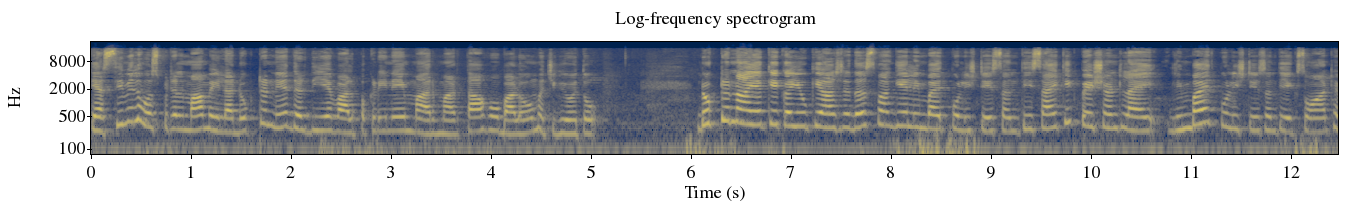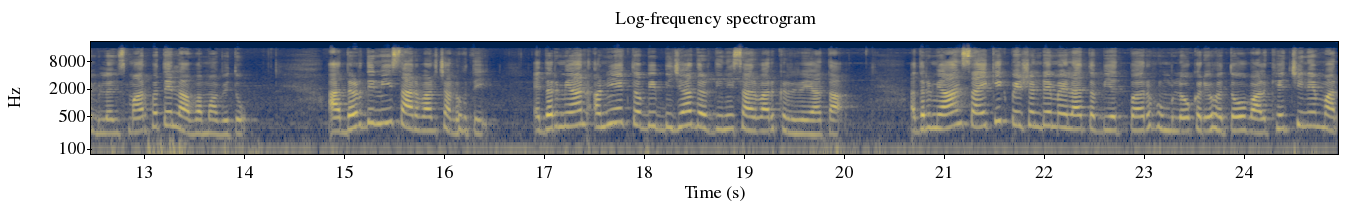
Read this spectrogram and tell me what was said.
ત્યાં સિવિલ હોસ્પિટલમાં મહિલા ડોક્ટરને દર્દીએ વાળ પકડીને માર મારતા હોબાળો મચી ગયો હતો. ડોક્ટર નાયકે કહ્યું કે આશરે દસ વાગ્યે લિંબાયત પોલીસ સ્ટેશનથી સાયકિક પેશન્ટ લાઈ લિંબાયત પોલીસ સ્ટેશનથી એકસો આઠ એમ્બ્યુલન્સ મારફતે લાવવામાં આવ્યો હતો. આ દર્દીની સારવાર ચાલુ હતી. એ દરમિયાન અન્ય એક તબીબ બીજા દર્દીની સારવાર કરી રહ્યા હતા. આ દરમિયાન સાયકિક પેશન્ટે મહિલા તબિયત પર હુમલો કર્યો હતો. વાળ ખેંચીને માર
